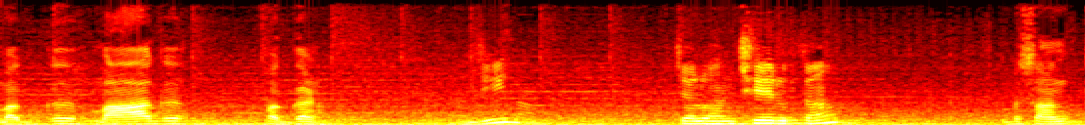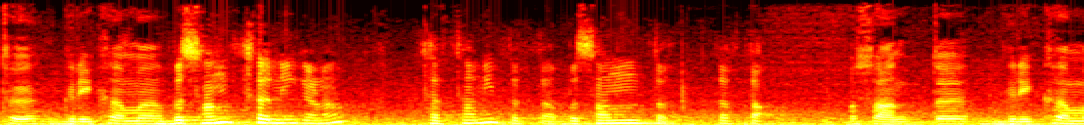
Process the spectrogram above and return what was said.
ਮੱਗ ਮਾਘ ਫੱਗਣ। ਹਾਂਜੀ। ਚਲੋ ਹਾਂ ਛੇ ਰੁੱਤਾਂ। ਬਸੰਤ ਗ੍ਰੀਖਮ। ਬਸੰਤ ਨਹੀਂ ਕਹਿਣਾ ਥੱਥਾ ਨਹੀਂ ਤੱਤਾ ਬਸੰਤ ਤੱਤਾ। ਬਸੰਤ ਗ੍ਰੀਖਮ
